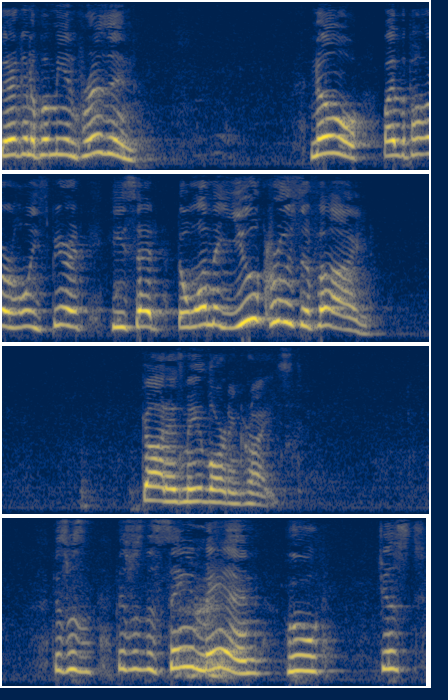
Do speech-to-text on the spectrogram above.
they're going to put me in prison. No, by the power of the Holy Spirit, he said, The one that you crucified, God has made Lord in Christ. This was, this was the same man who just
